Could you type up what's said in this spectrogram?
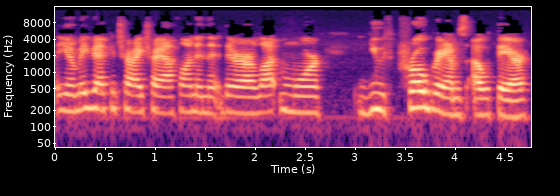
You know, maybe I could try triathlon, and there are a lot more youth programs out there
